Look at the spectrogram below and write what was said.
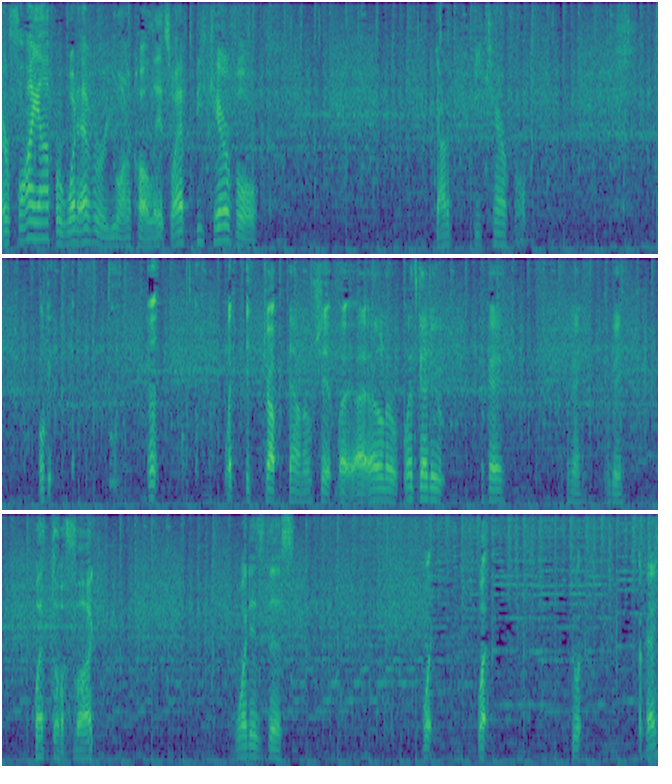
Or fly up or whatever you want to call it, so I have to be careful. Gotta be careful. Okay. Uh, what? It dropped down. Oh shit. What? I, I don't know. What's gonna do? Okay. Okay. Okay. What the fuck? What is this? What? What? Do it. Okay.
